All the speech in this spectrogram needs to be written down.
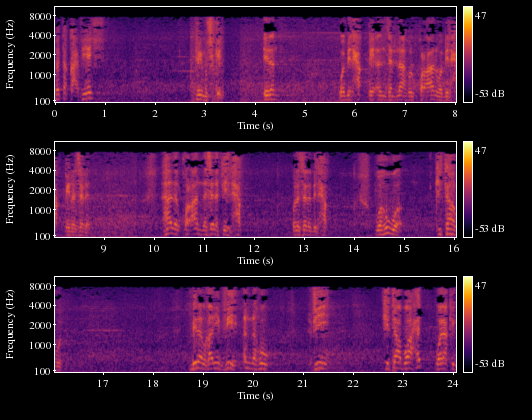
فتقع في إيش؟ في مشكلة. إذا وبالحق أنزلناه القرآن وبالحق نزل. هذا القرآن نزل فيه الحق ونزل بالحق. وهو كتاب من الغريب فيه أنه في كتاب واحد ولكن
